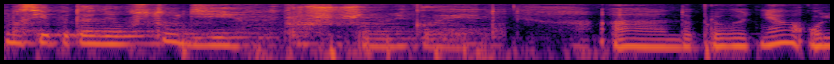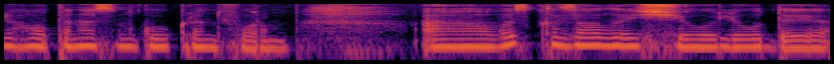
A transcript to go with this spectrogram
У нас є питання у студії. Прошу, шановні колеги. Доброго дня, Ольга Опанасенко, Укрінформ. Ви сказали, що люди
